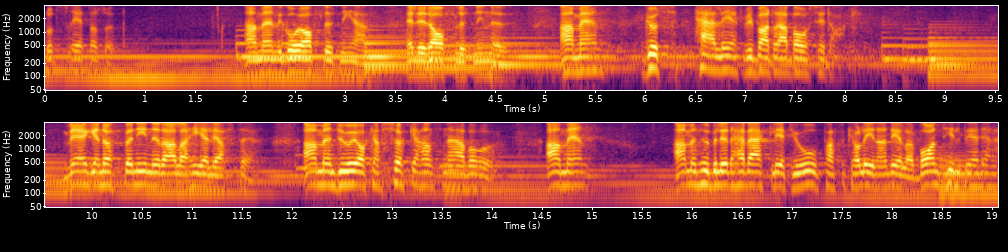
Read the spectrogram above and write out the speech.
Låt oss resa oss upp. Amen, vi går i avslutning här. Eller är det avslutning nu? Amen. Guds härlighet vill bara drabba oss idag. Vägen öppen in i det allra heligaste. Amen, du och jag kan söka hans närvaro. Amen. Amen, hur blir det här verklighet? Jo, pastor Karolina delar, var en tillbedjare.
